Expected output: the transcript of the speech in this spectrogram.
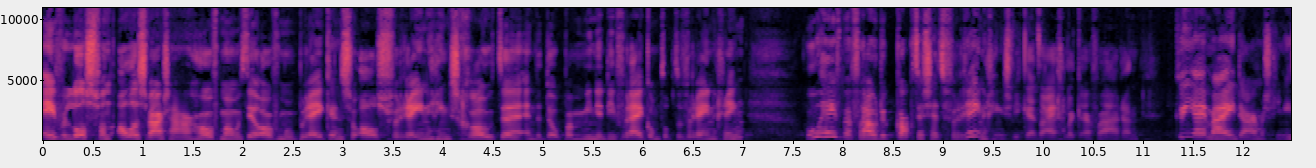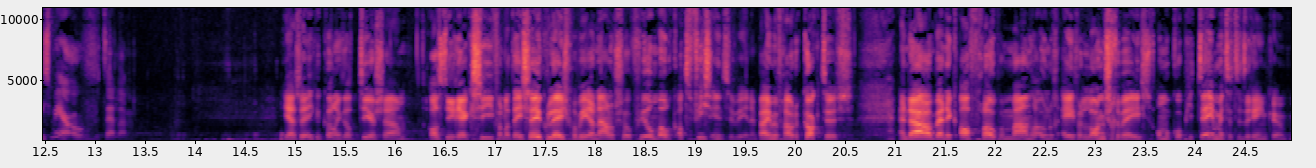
Even los van alles waar ze haar hoofd momenteel over moet breken, zoals verenigingsgrootte en de dopamine die vrijkomt op de vereniging. Hoe heeft mevrouw de Cactus het verenigingsweekend eigenlijk ervaren? Kun jij mij daar misschien iets meer over vertellen? Jazeker kan ik dat, Teersa. Als directie van het DC-college proberen namelijk zoveel mogelijk advies in te winnen bij mevrouw de Cactus. En daarom ben ik afgelopen maandag ook nog even langs geweest om een kopje thee met haar te drinken.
